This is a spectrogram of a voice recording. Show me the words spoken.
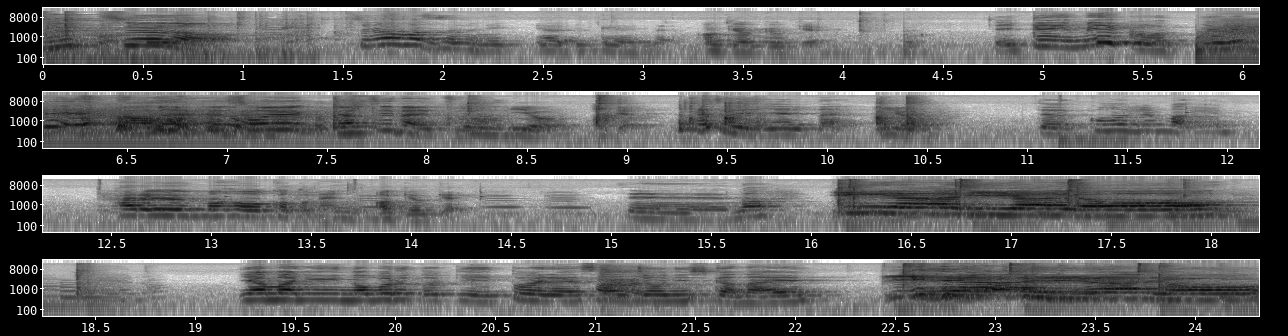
めっちゃやだわ。それをまず最初にや一回やりたい。オッケーオッケーオッケじゃあ一回メイクをやめて、そういうガチなやつ。ー。いいよ。ガチでやりたい。ー。いいよ。じゃあ、この順番ね。春魔法ことね。オッケーオッケせーの。ー。いやいやよ山に登るとき、トイレ山頂にしかない。いやいやよ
